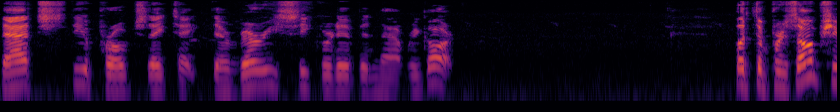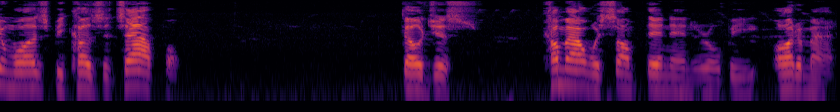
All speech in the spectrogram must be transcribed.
That's the approach they take. They're very secretive in that regard. But the presumption was because it's Apple, they'll just come out with something and it'll be automatic.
